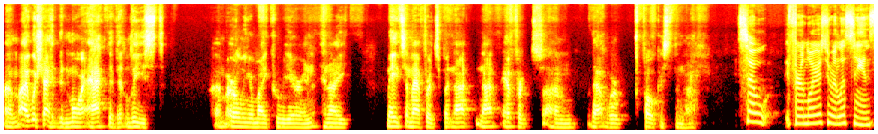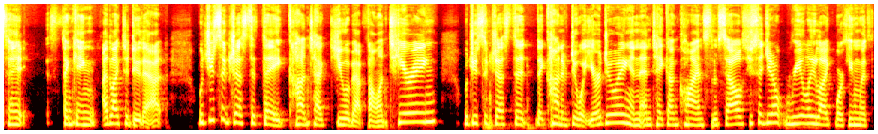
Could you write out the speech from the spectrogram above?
um, I wish I had been more active at least um, earlier in my career, and, and I made some efforts, but not not efforts um, that were focused enough. So, for lawyers who are listening and say, thinking, I'd like to do that, would you suggest that they contact you about volunteering? Would you suggest that they kind of do what you're doing and, and take on clients themselves? You said you don't really like working with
